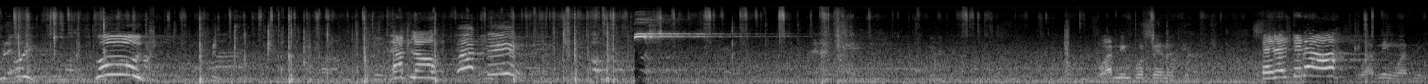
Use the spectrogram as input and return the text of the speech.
Uli, uli. Good! Tatlo! Cut, team. Warning for penalty. Penalty na ah! Warning, warning.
